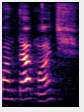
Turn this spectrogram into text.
want that much.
